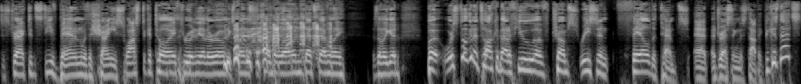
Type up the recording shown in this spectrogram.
distracted Steve Bannon with a shiny swastika toy, threw it in the other room, explained this to Trump alone. That's definitely that's definitely good. But we're still going to talk about a few of Trump's recent failed attempts at addressing this topic because that's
